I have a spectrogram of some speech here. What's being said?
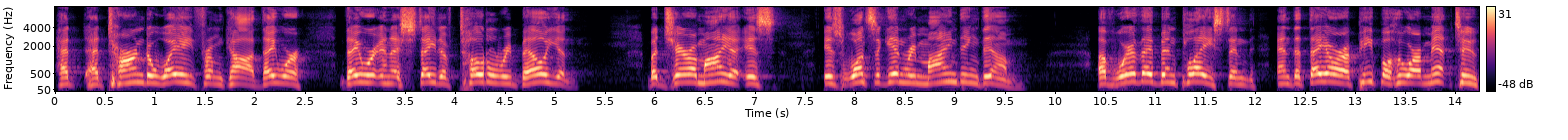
had, had turned away from God. They were, they were in a state of total rebellion. But Jeremiah is, is once again reminding them of where they've been placed and, and that they are a people who are meant to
